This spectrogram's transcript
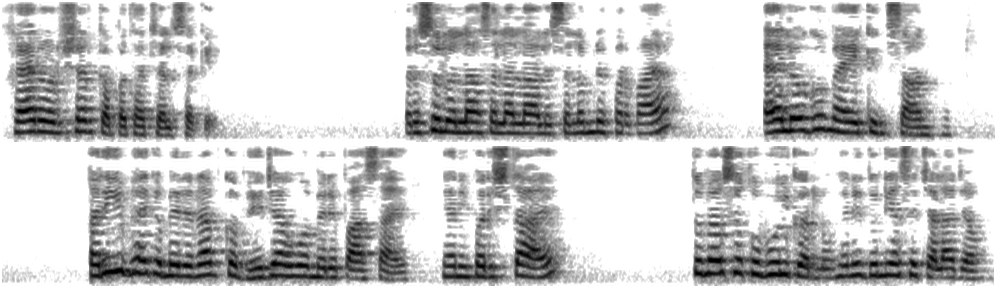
خیر اور شر کا پتہ چل سکے۔ رسول اللہ صلی اللہ علیہ وسلم نے فرمایا، اے لوگوں میں ایک انسان ہوں۔ قریب ہے کہ میرے رب کا بھیجا ہوا میرے پاس آئے یعنی فرشتہ آئے، تو میں اسے قبول کر لوں یعنی دنیا سے چلا جاؤں۔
